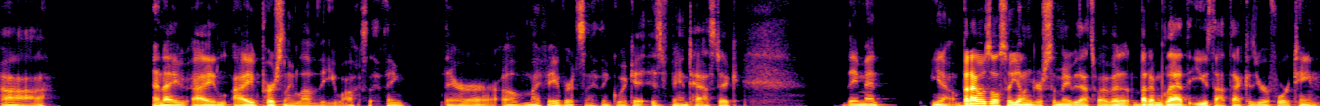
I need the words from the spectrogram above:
Uh, and I, I, I personally love the Ewoks. I think they're of my favorites. I think Wicket is fantastic. They meant, you know, but I was also younger, so maybe that's why. But, but I'm glad that you thought that because you were 14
